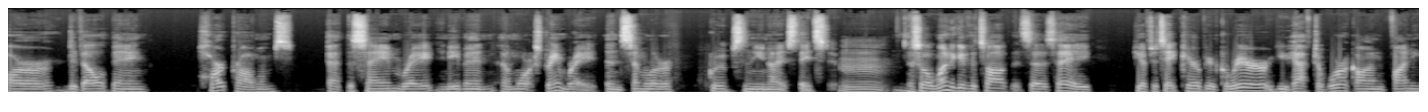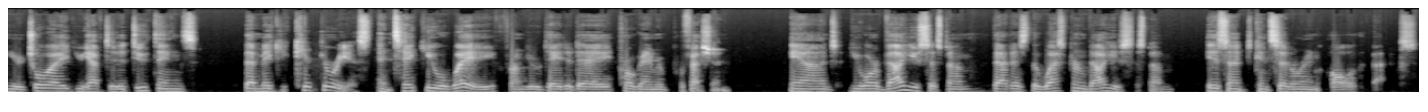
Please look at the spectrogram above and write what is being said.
are developing heart problems at the same rate and even a more extreme rate than similar groups in the United States do. Mm. So I wanted to give the talk that says, hey, you have to take care of your career. You have to work on finding your joy. You have to do things that make you curious and take you away from your day to day programming profession. And your value system, that is the Western value system, isn't considering all of the facts.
